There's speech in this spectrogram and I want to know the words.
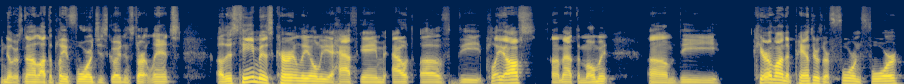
you know, there's not a lot to play for. Just go ahead and start Lance. Uh, this team is currently only a half game out of the playoffs um, at the moment. Um, the Carolina Panthers are four and four.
